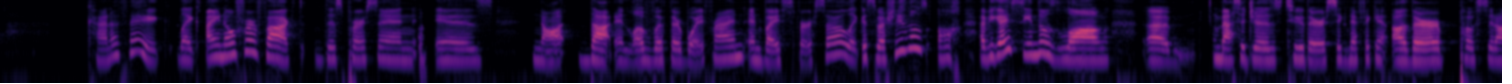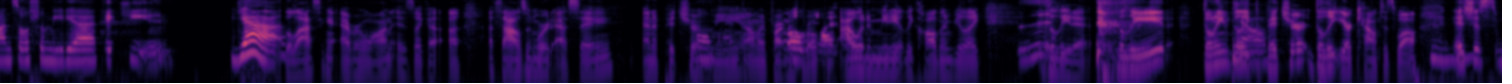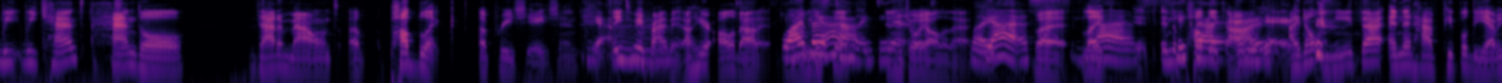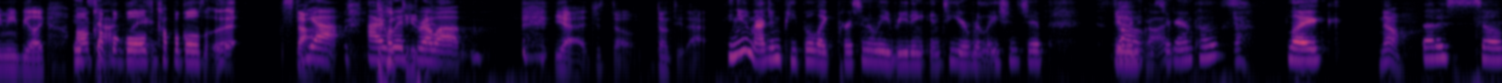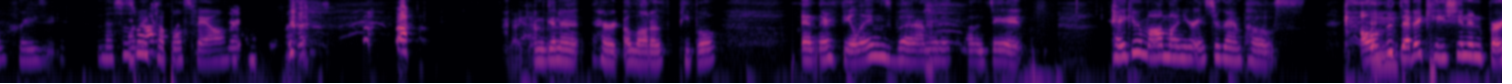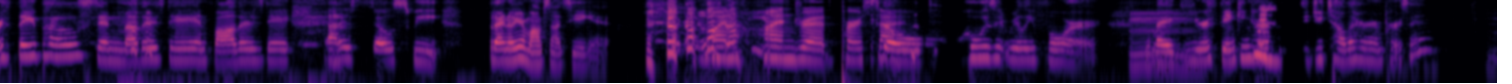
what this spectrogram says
kind of fake. Like I know for a fact this person is not that in love with their boyfriend and vice versa. Like especially those oh, have you guys seen those long um, messages to their significant other posted on social media? They cheating. Yeah. The last thing I ever want is like a, a, a thousand word essay and a picture Oh of my me on my partner's Oh profile. God. I would immediately call them and be like, delete it. delete. Don't even delete the picture. Delete your account as well. Mhm. It's just we we can't handle that amount of public appreciation. Yeah. Say it to me in Mhm. private. I'll hear all about it. You know, that Yeah. in my sit DMs. and enjoy all of that. Like, yes. but like yes. it, in the public that eye. I don't need that. And then have people DMing me be like, "Oh, couple goals, Exactly. couple goals." Ugh. Stop. Yeah, I would throw that. up. Yeah, just don't don't do that. Can you imagine people like personally reading into your relationship through Yeah. an Oh, Instagram post? Yeah. Like No. that is so crazy. This is We're why couples fail. I Yeah. get I'm gonna hurt a lot of people and their feelings, but I'm gonna come out and say it. Tag your mom on your Instagram posts. All the dedication and birthday posts and Mother's Day and Father's Day. That is so sweet. But I know your mom's not seeing it. Like, I know she's One not seeing it. hundred percent. So who is it really for? Like Mm, you're thanking her. Did you tell her in person?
